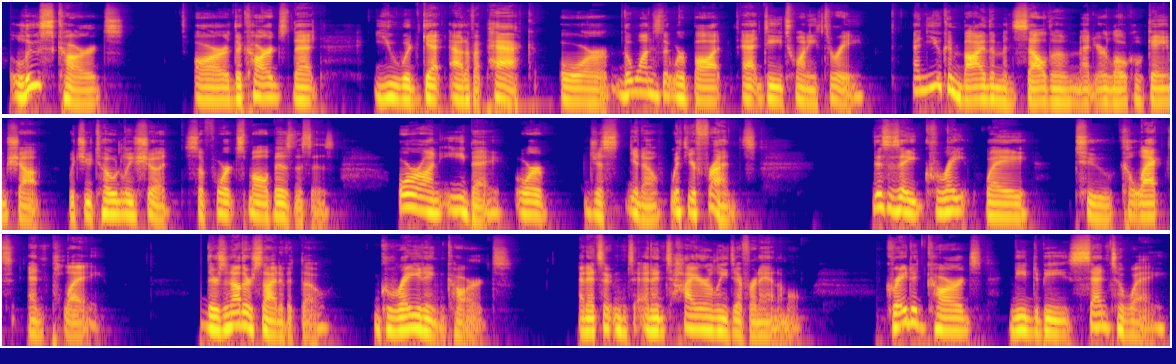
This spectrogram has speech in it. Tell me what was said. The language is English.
Loose cards are the cards that you would get out of a pack or the ones that were bought at D23. And you can buy them and sell them at your local game shop, which you totally should. Support small businesses. Or on eBay, or just, you know, with your friends. This is a great way to collect and play. There's another side of it, though grading cards. And it's an entirely different animal. Graded cards need to be sent away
